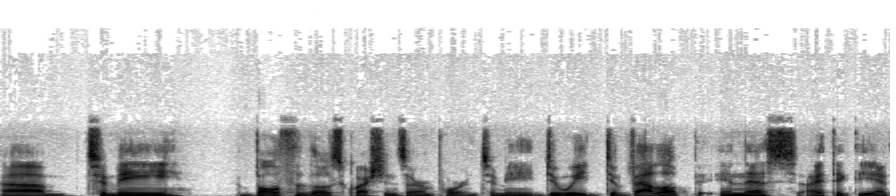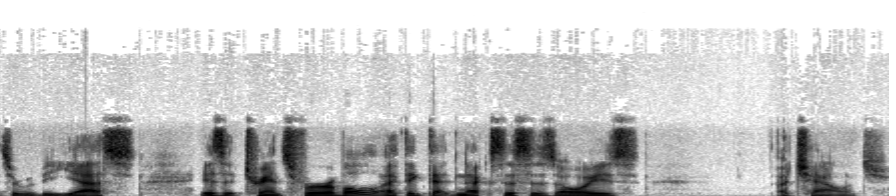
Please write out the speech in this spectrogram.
um, to me, both of those questions are important to me. Do we develop in this? I think the answer would be yes. Is it transferable? I think that nexus is always a challenge.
